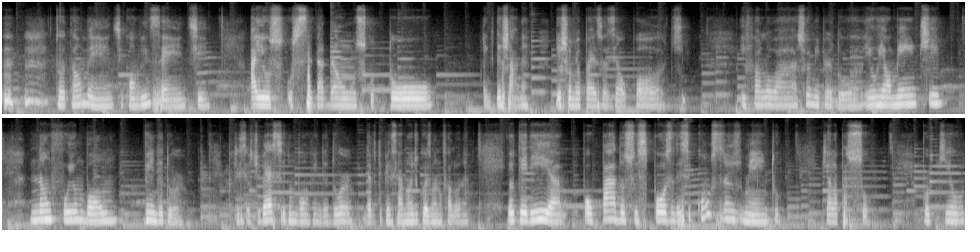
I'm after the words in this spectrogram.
totalmente convincente. Aí os, o cidadão escutou, tem que deixar, né? Deixou meu pai esvaziar o pote e falou: Ah, senhor me perdoa, eu realmente não fui um bom vendedor. Porque se eu tivesse sido um bom vendedor, deve ter pensado um monte de coisa, mas não falou, né? Eu teria poupado a sua esposa desse constrangimento que ela passou, porque eu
